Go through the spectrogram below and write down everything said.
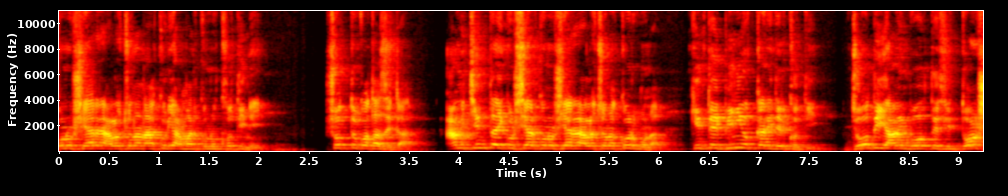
কোনো শেয়ারের আলোচনা না করি, আমার কোনো ক্ষতি নেই। সত্য কথা যেটা, আমি চিন্তাই করছি আর কোনো শেয়ারের আলোচনা করব না। কিন্তু এই বিনিয়োগকারীদের ক্ষতি। যদি আমি বলতেছি দশ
